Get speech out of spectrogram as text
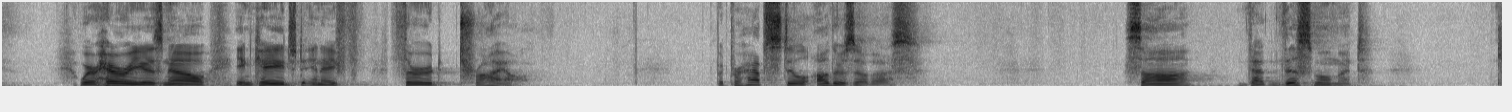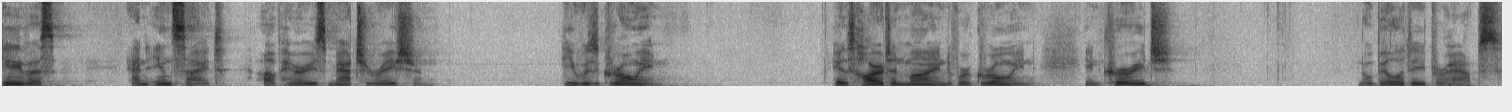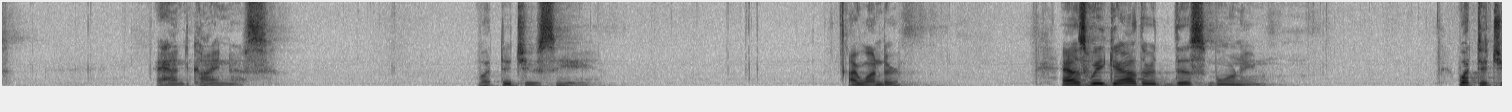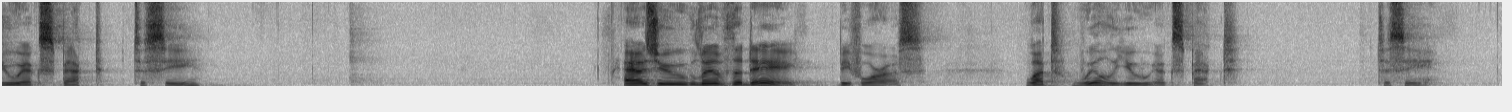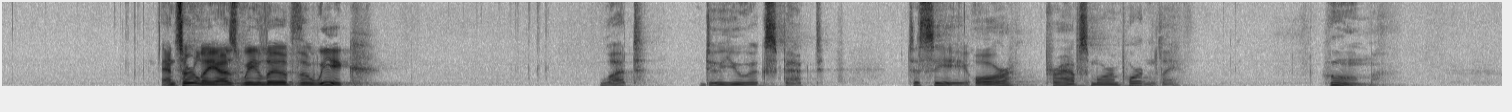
where Harry is now engaged in a f- third trial. But perhaps still others of us saw that this moment gave us an insight of Harry's maturation. He was growing his heart and mind were growing in courage, nobility perhaps, and kindness. What did you see? I wonder, as we gathered this morning, what did you expect to see? As you live the day, before us, what will you expect to see? And certainly as we live the week, what do you expect to see? Or perhaps more importantly, whom?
